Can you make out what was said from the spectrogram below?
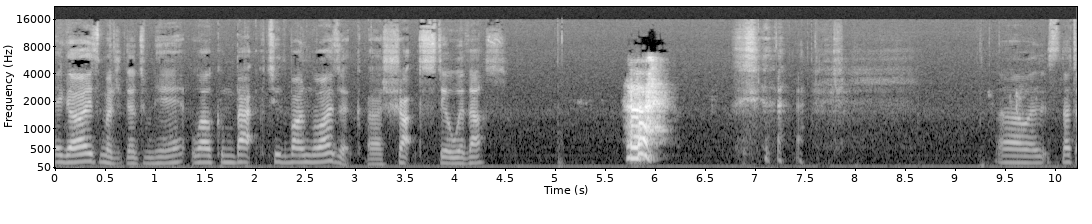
Hey guys, Magic Gentleman here. Welcome back to the Binding of Isaac. Uh, Shut's still with us. Oh, well, it's not.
